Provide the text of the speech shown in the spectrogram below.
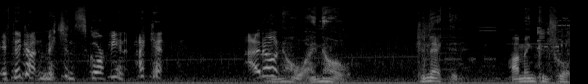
if they got Mitch and Scorpion, I can't... I I don't... I know, I know. Connected. I'm in control.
